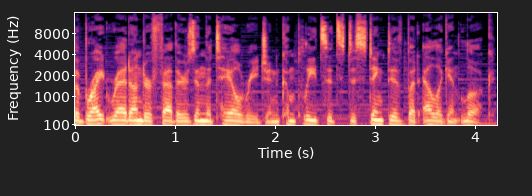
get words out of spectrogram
the bright red underfeathers in the tail region completes its distinctive but elegant look.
